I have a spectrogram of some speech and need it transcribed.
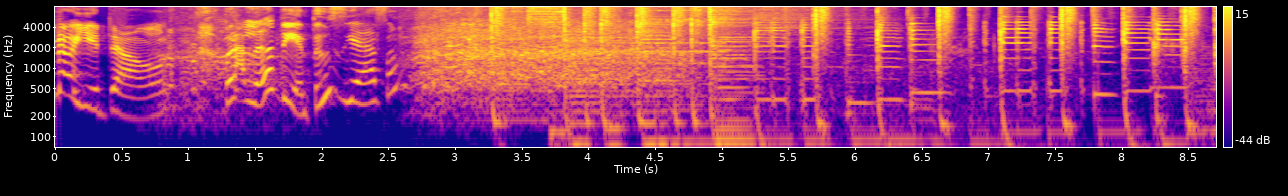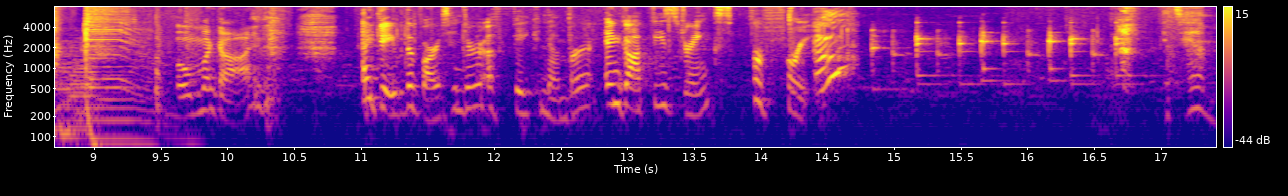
No, you don't. But I love the enthusiasm. Oh my god. I gave the bartender a fake number and got these drinks for free. It's him.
